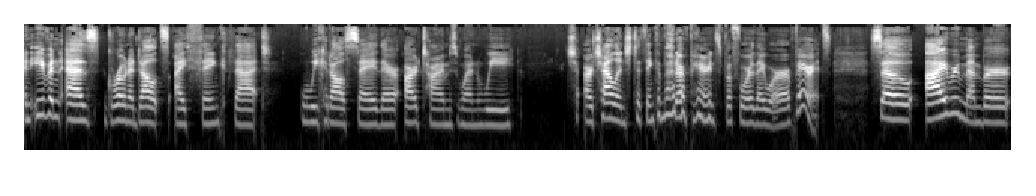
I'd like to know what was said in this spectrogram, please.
And even as grown adults, I think that we could all say there are times when we ch- are challenged to think about our parents before they were our parents. So I remember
